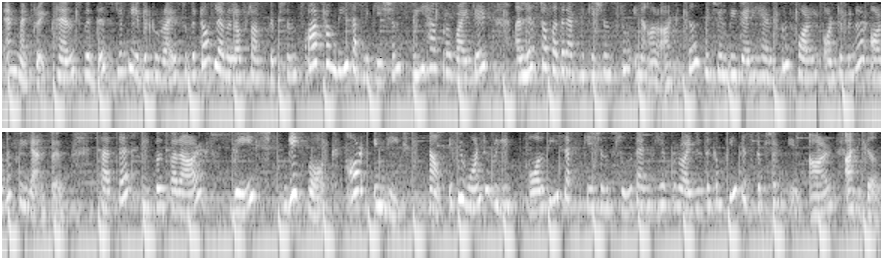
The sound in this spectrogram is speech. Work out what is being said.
and metric. Hence, with this, you'll be able to rise to the top level of transcriptions. Apart from these applications, we have provided a list of other applications too in our article, which will be very helpful for entrepreneur or the freelancers, such as People Per Hour, Wage, Gigwalk, or Indeed. Now, if you want to read all these applications too, then we have provided the complete description in our article.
